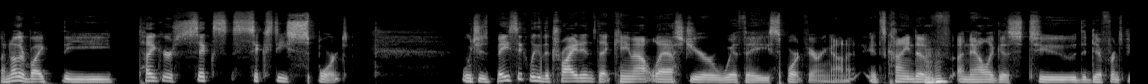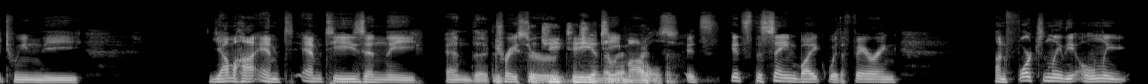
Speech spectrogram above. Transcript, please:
another bike the tiger 660 sport which is basically the trident that came out last year with a sport fairing on it it's kind of Mhm. analogous to the difference between the yamaha MT- mts and the and the, The- tracer the GT and the GT Red- models it's it's the same bike with a fairing unfortunately the only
